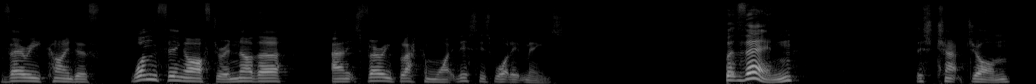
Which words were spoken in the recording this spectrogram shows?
very kind of one thing after another, and it's very black and white. This is what it means. But then, this chap John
